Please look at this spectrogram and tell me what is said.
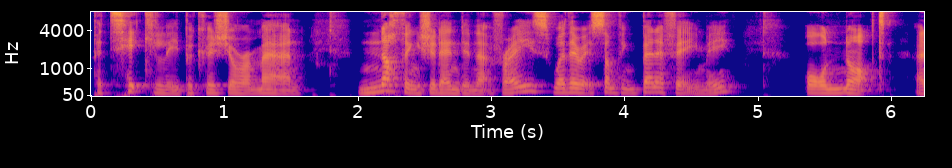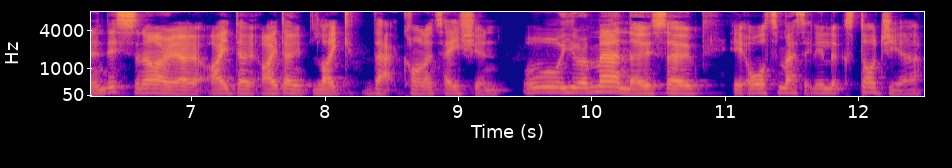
particularly because you're a man. Nothing should end in that phrase, whether it's something benefiting me or not. And in this scenario, I don't I don't like that connotation. Oh, you're a man though, so it automatically looks dodgier.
